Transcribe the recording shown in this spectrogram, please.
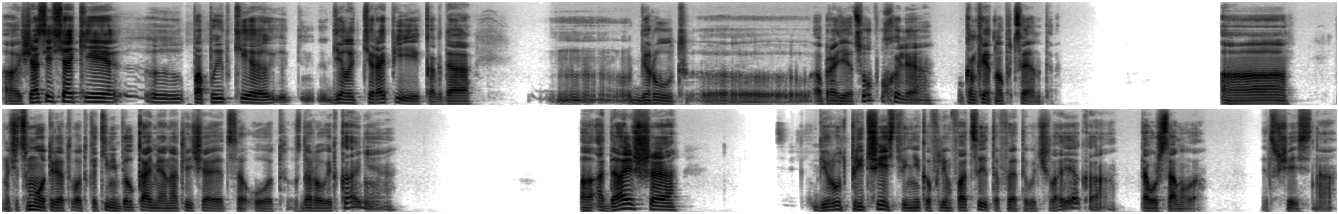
Сейчас а есть всякие э, попытки делать терапии, когда берут э, образец опухоли у конкретного пациента, а, значит, смотрят, вот, какими белками она отличается от здоровой ткани, а, а дальше берут предшественников лимфоцитов этого человека, того же самого, это существенно,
